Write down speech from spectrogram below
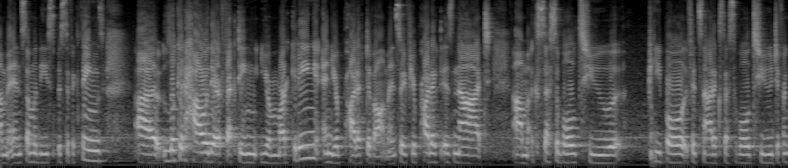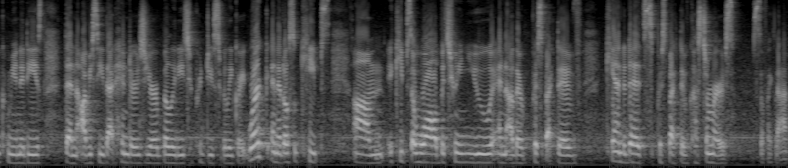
um, and some of these specific things, uh, look at how they're affecting your marketing and your product development. So if your product is not um, accessible to people, if it's not accessible to different communities, then obviously that hinders your ability to produce really great work, and it also keeps um, it keeps a wall between you and other prospective candidates, prospective customers, stuff like that.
